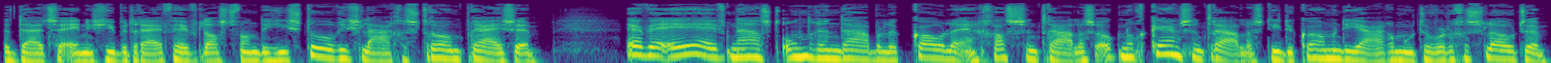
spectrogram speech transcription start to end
Het Duitse energiebedrijf heeft last van de historisch lage stroomprijzen. RWE heeft naast onrendabele kolen- en gascentrales ook nog kerncentrales die de komende jaren moeten worden gesloten.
